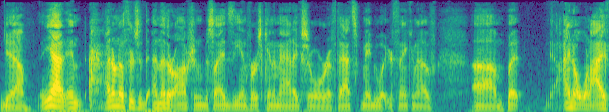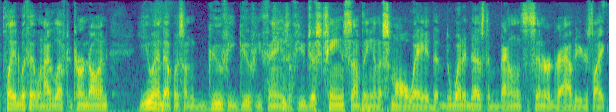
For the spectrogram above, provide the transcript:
Yeah, yeah, and I don't know if there's a, another option besides the inverse kinematics, or if that's maybe what you're thinking of. Um, but I know when I've played with it, when I've left it turned on, you end up with some goofy, goofy things if you just change something in a small way. That what it does to balance the center of gravity, you're just like,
